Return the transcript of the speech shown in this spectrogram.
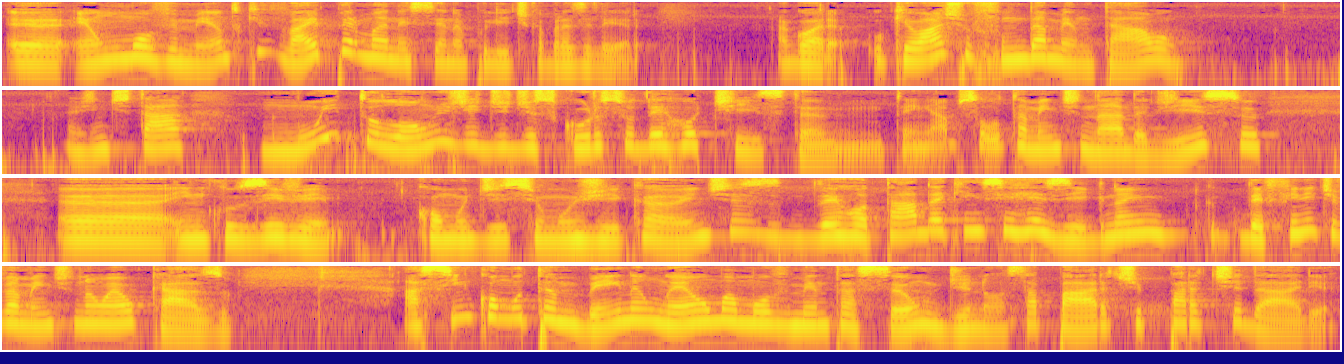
é, é um movimento que vai permanecer na política brasileira. Agora, o que eu acho fundamental a gente está muito longe de discurso derrotista. Não tem absolutamente nada disso. Ah, inclusive, como disse o Mujica antes, derrotado é quem se resigna. e definitivamente não é o caso. Assim como também não é uma movimentação de nossa parte partidária.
